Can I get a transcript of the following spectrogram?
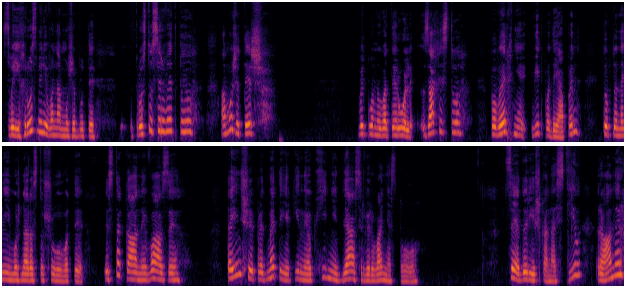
своїх розмірів. Вона може бути просто серветкою, а може теж виконувати роль захисту поверхні від подряпин. Тобто на ній можна розташовувати стакани, вази та інші предмети, які необхідні для сервірування столу. Це доріжка на стіл, ранер.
